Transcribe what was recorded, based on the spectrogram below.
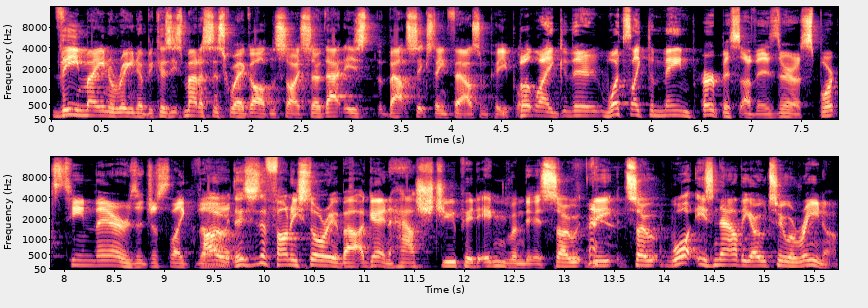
the main arena because it's Madison Square Garden size. So that is about sixteen thousand people. But like, there, what's like the main purpose of it? Is there a sports team there, or is it just like the? Oh, this is a funny story about again how stupid England is. So the so what is now the O2 Arena,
